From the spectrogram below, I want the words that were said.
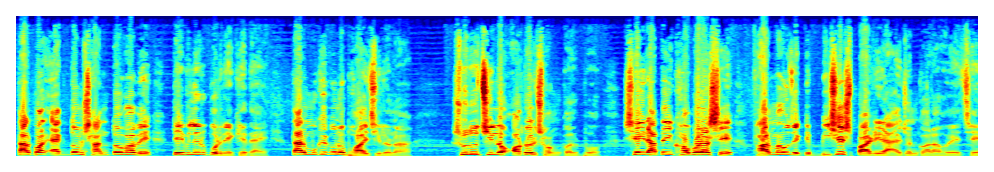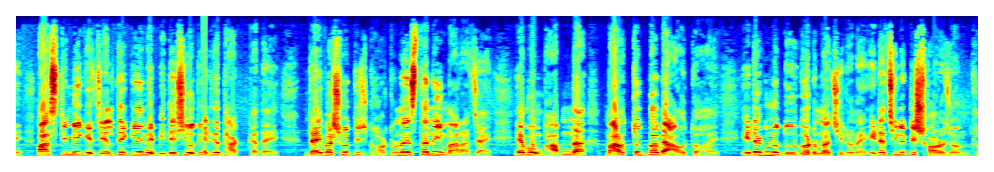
তারপর একদম শান্তভাবে টেবিলের উপর রেখে দেয়। তার মুখে কোনো ভয় ছিল না। শুধু ছিল অটল সংকল্প। সেই রাতেই খবর আসে ফার্ম হাউস একটি বিশেষ পার্টির আয়োজন করা হয়েছে। পাঁচটি মেয়েকে জেল থেকে এনে বিদেশি অতিথিদের ধাক্কা দেয়। ড্রাইভার সতীশ ঘটনাস্থানেই মারা যায় এবং ভাবনা মারাত্মকভাবে আহত হয়। এটা কোনো দুর্ঘটনা ছিল না, এটা ছিল একটি ষড়যন্ত্র।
